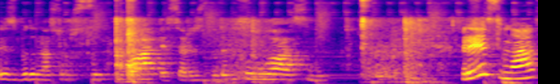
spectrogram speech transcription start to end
Рис буде в нас розсипатися, рис буде класний. Рис в нас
